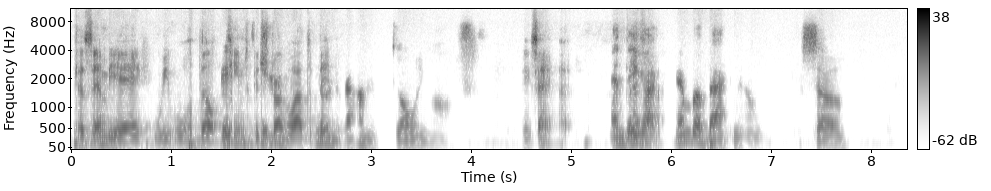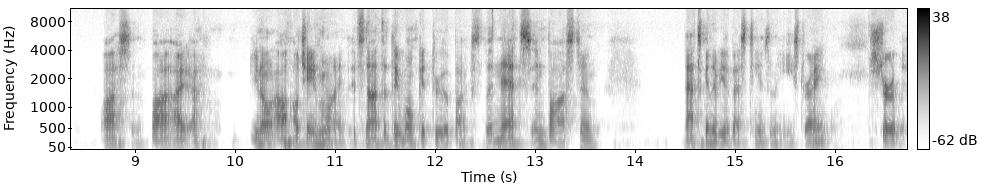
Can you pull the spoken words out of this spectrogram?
because NBA, we will. They'll teams could struggle out the big. Jaylen Brown is going off. Exactly. And they I- got Kemba back now. So Boston. Bo- I, I, you know, I'll, I'll change my mind. It's not that they won't get through the Bucks. The Nets and Boston, that's going to be the best teams in the East, right? Surely.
